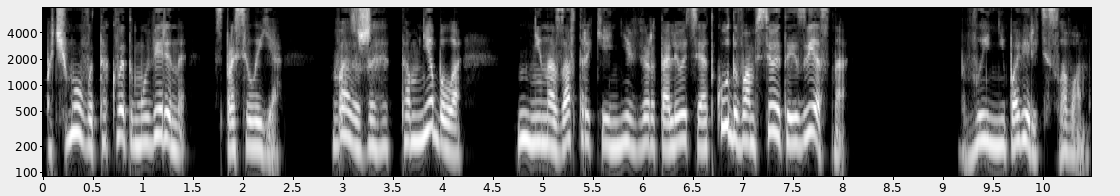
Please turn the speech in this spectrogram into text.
«Почему вы так в этом уверены?» — спросила я. «Вас же там не было. Ни на завтраке, ни в вертолете. Откуда вам все это известно?» Вы не поверите словам.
